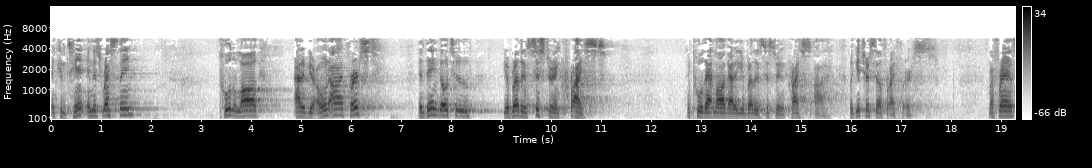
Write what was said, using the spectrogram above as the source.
and content in this rest thing, pull the log out of your own eye first and then go to your brother and sister in Christ and pull that log out of your brother and sister in Christ's eye. But get yourself right first. My friends,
